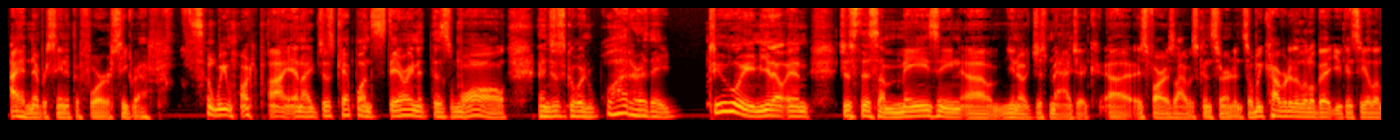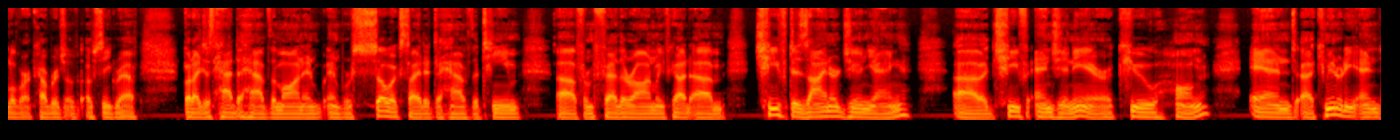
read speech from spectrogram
I had never seen it before, SIGGRAPH. So we walked by, and I just kept on staring at this wall and just going, "What are they doing? You know, and just this amazing, um, you know, just magic uh, as far as I was concerned. And so we covered it a little bit. You can see a little of our coverage of, of SIGGRAPH, but I just had to have them on, and, and we're so excited to have the team uh, from Feather on. We've got um, Chief Designer Jun Yang. Uh, Chief Engineer Kyu Hong and uh, Community en-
